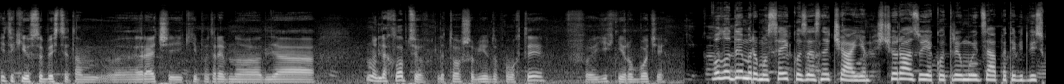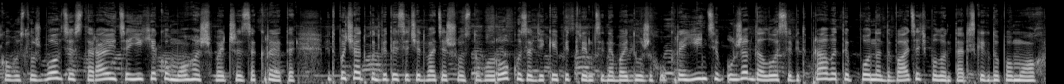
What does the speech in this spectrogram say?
і такі особисті там е, речі, які потрібно для, ну, для хлопців, для того, щоб їм допомогти в їхній роботі. Володимир Мосейко зазначає, щоразу, як отримують запити від військовослужбовців, стараються їх якомога швидше закрити. Від початку 2026 року, завдяки підтримці небайдужих українців, уже вдалося відправити понад 20 волонтерських допомог.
